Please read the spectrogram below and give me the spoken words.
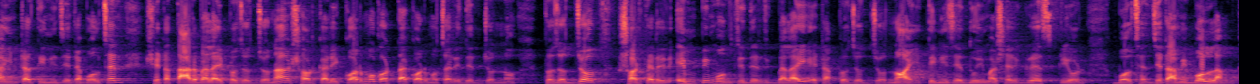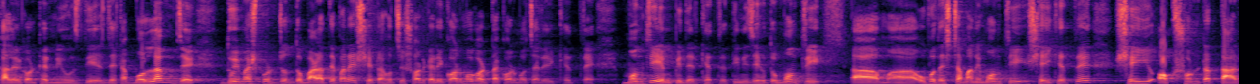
আইনটা তিনি যেটা বলছেন, সেটা তার বেলায় প্রযোজ্য না। সরকারি কর্মকর্তা কর্মচারীদের জন্য প্রযোজ্য। সরকারের এমপি মন্ত্রীদের বেলায় এটা প্রযোজ্য নয়। তিনি যে দুই মাসের গ্রেস পিরিয়ড বলছেন, যেটা আমি বললাম, কালের কণ্ঠের নিউজ দিয়ে যেটা বললাম, যে দুই মাস পর্যন্ত বাড়াতে পারে, সেটা হচ্ছে সরকারি কর্মকর্তা কর্মচারীর ক্ষেত্রে, মন্ত্রী এমপিদের ক্ষেত্রে। তিনি যেহেতু মন্ত্রী উপদেষ্টা মানে মন্ত্রী, সেই ক্ষেত্রে সেই অপশনটা তার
